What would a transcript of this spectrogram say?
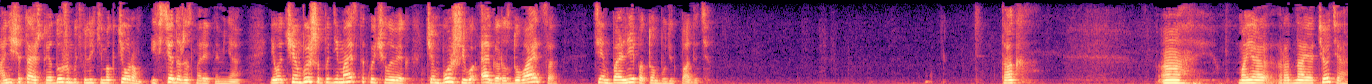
они считают, что я должен быть великим актером, и все должны смотреть на меня. И вот чем выше поднимается такой человек, чем больше его эго раздувается, тем больнее потом будет падать. Так, а, моя родная тетя,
